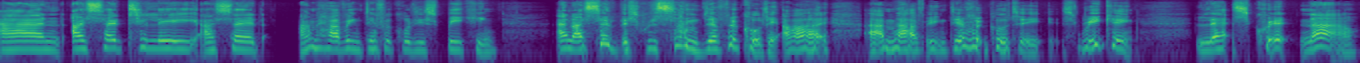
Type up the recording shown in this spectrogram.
And I said to Lee, I said, I'm having difficulty speaking. And I said this with some difficulty. I am having difficulty speaking. Let's quit now.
